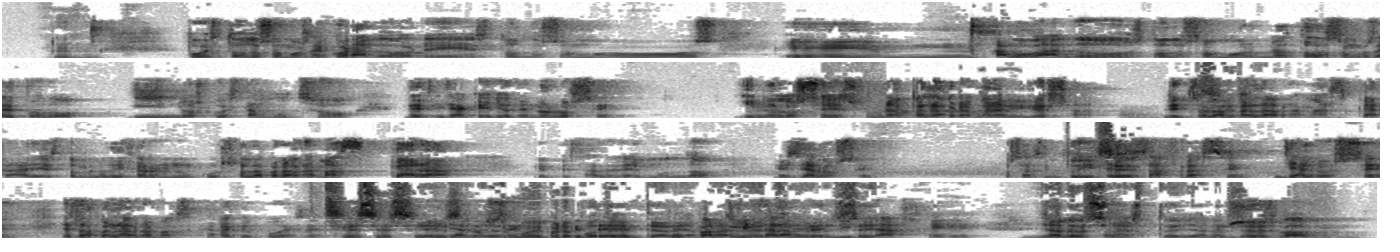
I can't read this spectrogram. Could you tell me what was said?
pues todos somos decoradores, todos somos eh, abogados, todos somos, no todos somos de todo, y nos cuesta mucho decir aquello de no lo sé. Y no lo sé es una palabra maravillosa. De hecho, la palabra más cara, y esto me lo dijeron en un curso, la palabra más cara que te sale del mundo es ya lo sé. O sea, si tú dices esa frase, ya lo sé, es la palabra más cara que puedes decir. Sí, sí, sí, es, muy prepotente, además. paraliza el aprendizaje. ya lo sé, esto ya lo sé. Entonces va,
